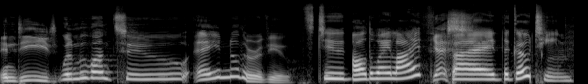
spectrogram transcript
indeed. We'll move on to another review. Let's do All the Way Live yes. by the Go Team.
